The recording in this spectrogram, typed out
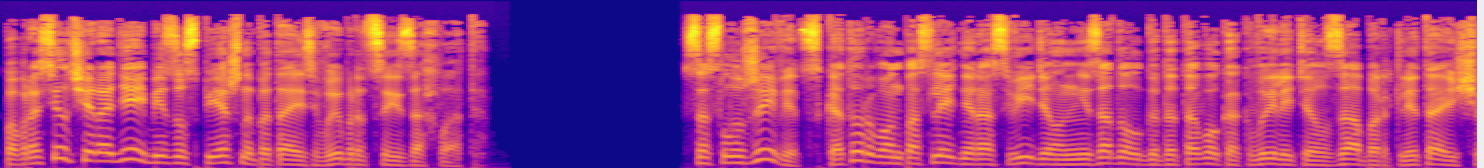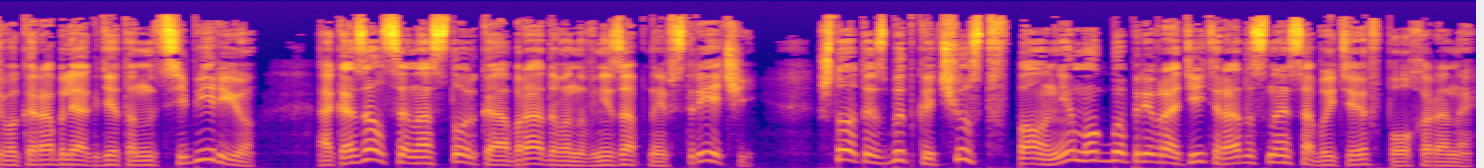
Попросил чародей, безуспешно пытаясь выбраться из захвата. Сослуживец, которого он последний раз видел незадолго до того, как вылетел за борт летающего корабля где-то над Сибирью, оказался настолько обрадован внезапной встречей, что от избытка чувств вполне мог бы превратить радостное событие в похороны.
